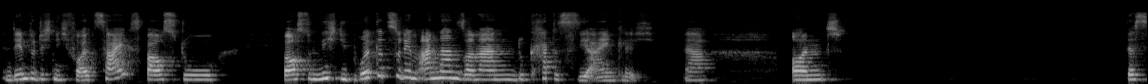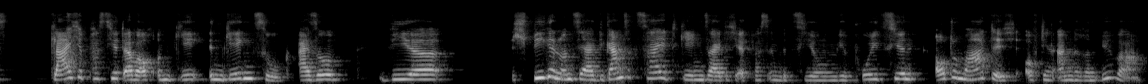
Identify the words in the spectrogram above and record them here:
Indem du dich nicht voll zeigst, baust du, baust du nicht die Brücke zu dem anderen, sondern du cuttest sie eigentlich. Ja. Und das Gleiche passiert aber auch im, Ge im Gegenzug. Also wir spiegeln uns ja die ganze Zeit gegenseitig etwas in Beziehungen. Wir projizieren automatisch auf den anderen über.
